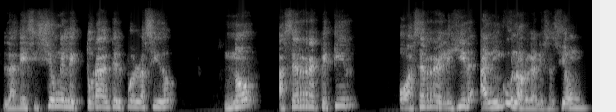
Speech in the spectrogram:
la decisión electoral del pueblo ha sido no hacer repetir o hacer reelegir a ninguna organización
